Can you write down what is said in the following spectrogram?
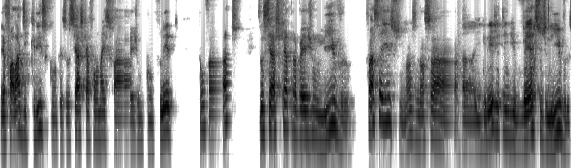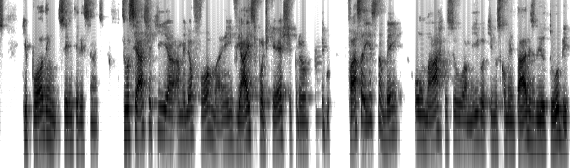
né, falar de Cristo com uma pessoa, você acha que é a forma mais fácil é de um panfleto, então faça. Se você acha que é através de um livro, faça isso. Nós, nossa igreja tem diversos livros que podem ser interessantes. Se você acha que a, melhor forma é enviar esse podcast para o faça isso também. Ou marque o seu amigo aqui nos comentários do YouTube.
